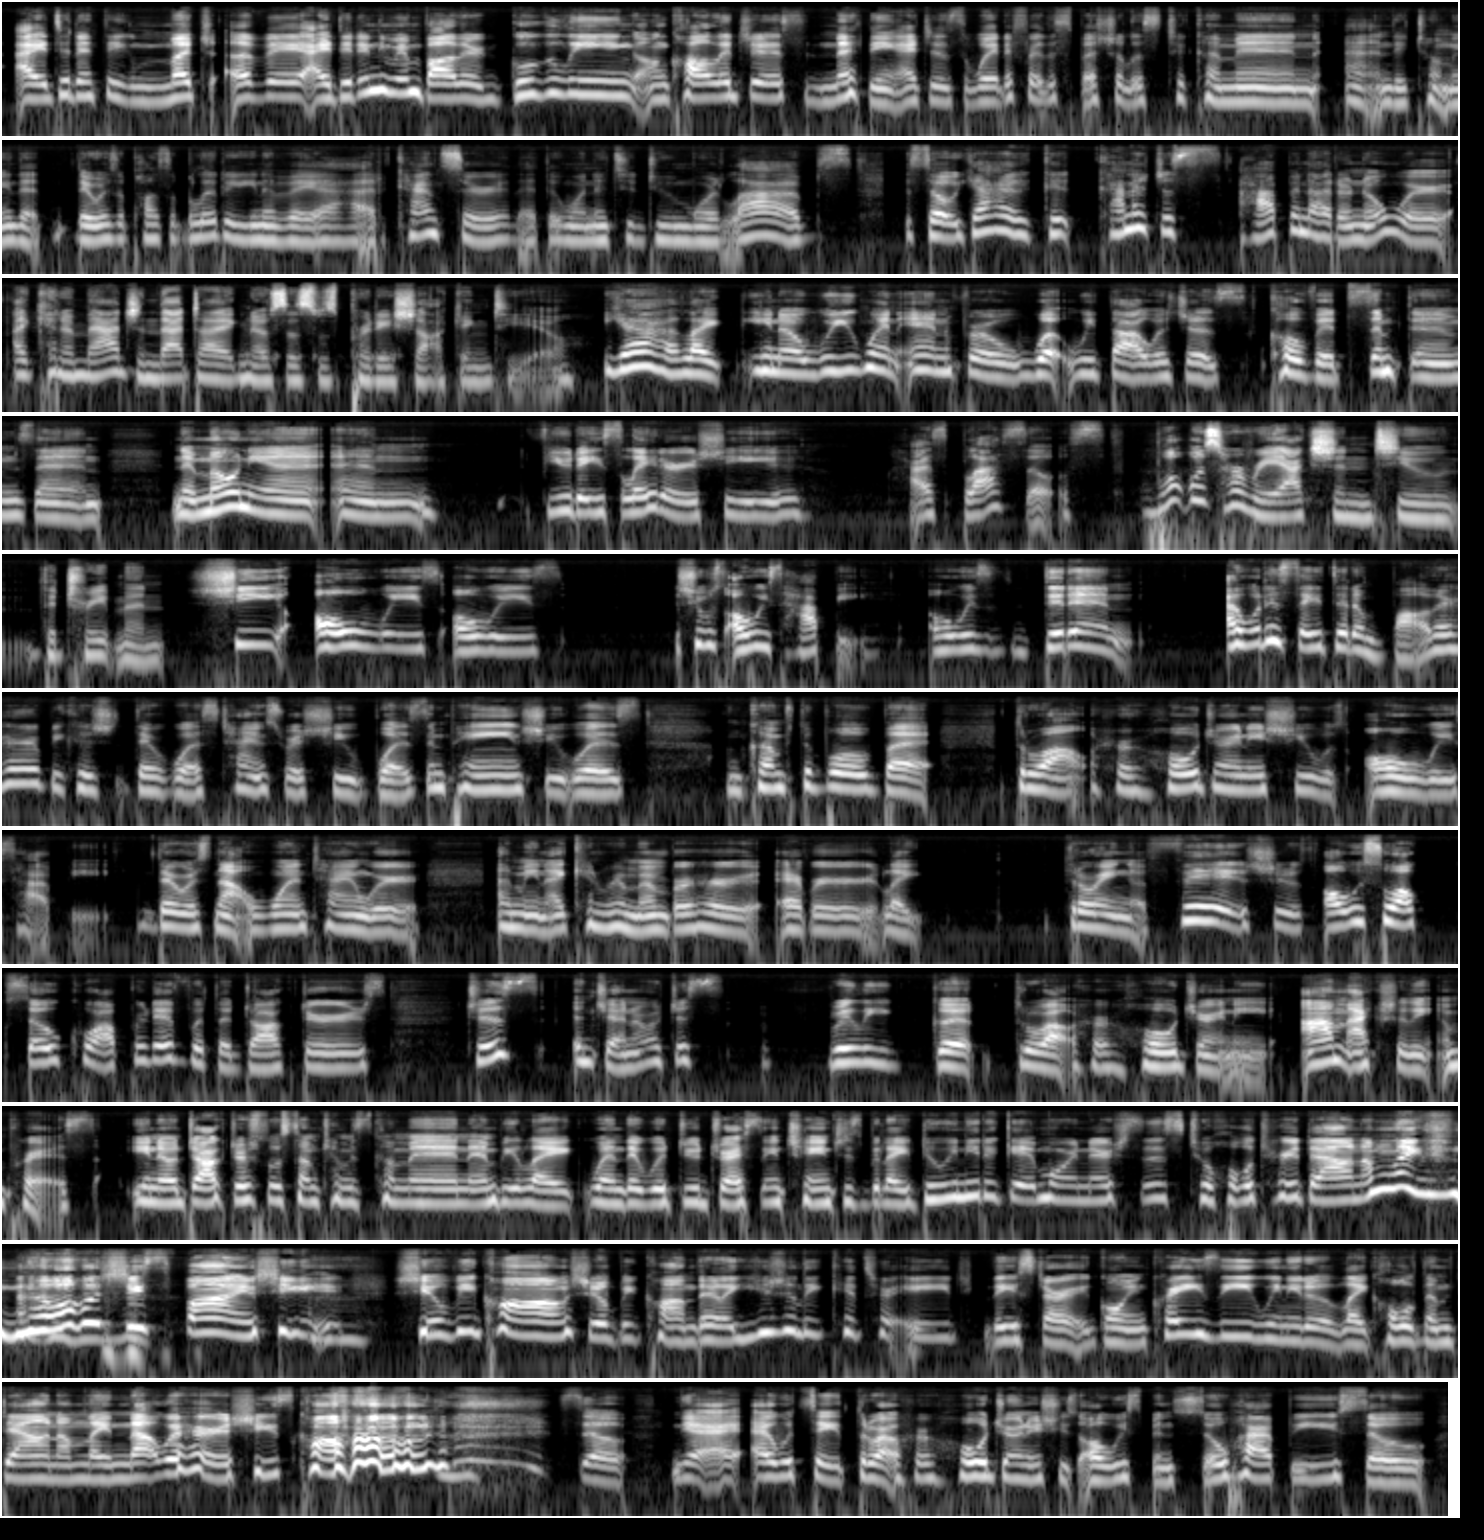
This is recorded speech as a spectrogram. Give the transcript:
I didn't think much of it. I didn't even bother Googling oncologist, nothing. I just waited for the specialist to come in, and they told me that there was a possibility Nevaeh had cancer, that they wanted to do more labs. So, yeah, it could kind of just happened out of nowhere. I can imagine that diagnosis was pretty shocking to you. Yeah, like, you know, we went in for what we thought was just COVID symptoms and pneumonia, and a few days later, she has blast cells. What was her reaction to the treatment? She always, always, she was always happy. Always didn't. I wouldn't say it didn't bother her because there was times where she was in pain, she was uncomfortable, but throughout her whole journey, she was always happy. There was not one time where, I mean, I can remember her ever like throwing a fit. She was always so, so cooperative with the doctors, just in general, just really good throughout her whole journey. I'm actually impressed. You know, doctors will sometimes come in and be like, when they would do dressing changes, be like, "Do we need to get more nurses to hold her down?" I'm like, "No, she's fine. She uh-huh. she'll be calm. She'll be calm." They're like, usually kids her age, they start going crazy. We need to like hold them down. I'm like, not with her. She's calm. so yeah, I, I would say throughout her whole journey, she's always been so happy, so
